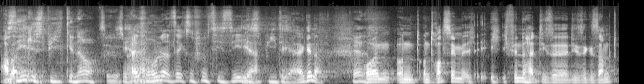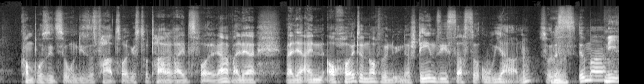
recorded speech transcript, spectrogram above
aber, Seelespeed, genau. Seelespeed. Alpha 156 Ja, Seelespeed. ja, genau. Ja. Und, und, und trotzdem, ich, ich, ich finde halt diese, diese Gesamtkomposition dieses Fahrzeuges total reizvoll, ja, weil der, weil der einen auch heute noch, wenn du ihn da stehen siehst, sagst du, oh ja, ne? So, das ist immer. Nee,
